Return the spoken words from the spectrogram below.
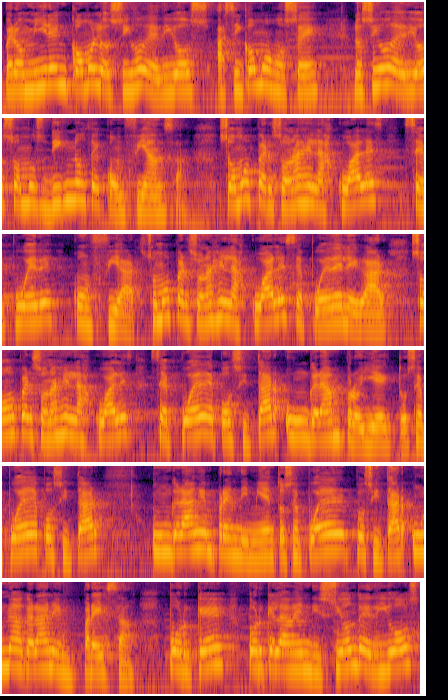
Pero miren cómo los hijos de Dios, así como José, los hijos de Dios somos dignos de confianza. Somos personas en las cuales se puede confiar. Somos personas en las cuales se puede delegar. Somos personas en las cuales se puede depositar un gran proyecto. Se puede depositar un gran emprendimiento, se puede depositar una gran empresa. ¿Por qué? Porque la bendición de Dios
